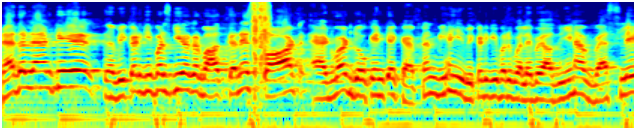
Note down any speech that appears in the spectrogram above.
नेदरलैंड के विकेट कीपर्स की अगर बात करें, स्कॉट एडवर्ड, जो कि इनके कैप्टन भी हैं, ये विकेट कीपर बल्लेबाजी हैं। वैसले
